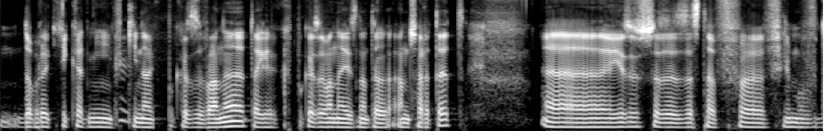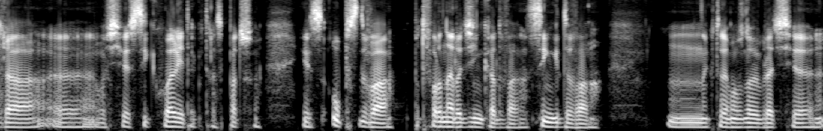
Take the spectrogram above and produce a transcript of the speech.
dobre kilka dni w hmm. kinach pokazywane, tak jak pokazywane jest nadal Uncharted. E, jest jeszcze zestaw e, filmów dla e, właściwie sequeli, tak teraz patrzę. Jest Ups 2, Potworna Rodzinka 2, Sing 2, Mm, na które można wybrać się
